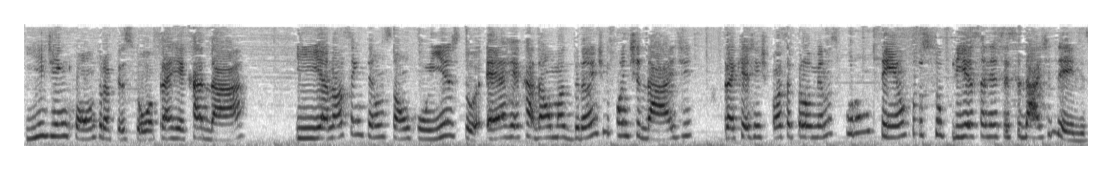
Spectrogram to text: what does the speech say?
ir de encontro à pessoa para arrecadar. E a nossa intenção com isso é arrecadar uma grande quantidade para que a gente possa, pelo menos por um tempo, suprir essa necessidade deles.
